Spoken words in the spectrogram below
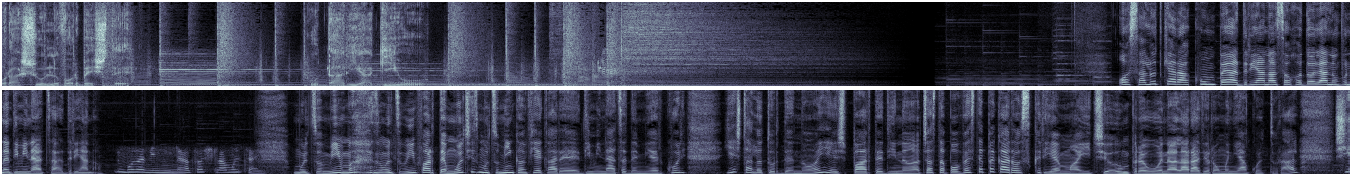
Orașul vorbește cu Daria Ghiu O salut chiar acum pe Adriana Sohodoleanu. Bună dimineața, Adriana! Bună dimineața și la mulți ani! Mulțumim, îți mulțumim foarte mult și îți mulțumim că în fiecare dimineață de miercuri ești alături de noi, ești parte din această poveste pe care o scriem aici împreună la Radio România Cultural și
